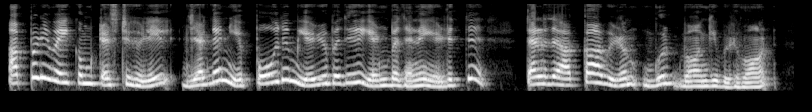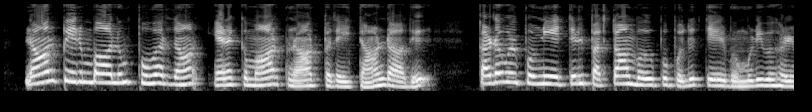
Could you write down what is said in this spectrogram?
அப்படி வைக்கும் டெஸ்ட்டுகளில் ஜெகன் எப்போதும் எழுபது என்பதனை எடுத்து தனது அக்காவிடம் குட் வாங்கி விடுவான். நான் பெரும்பாலும் புவர்தான் எனக்கு மார்க் நாற்பதை தாண்டாது. கடவுள் புண்ணியத்தில் பத்தாம் வகுப்பு பொதுத் தேர்வு முடிவுகள்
